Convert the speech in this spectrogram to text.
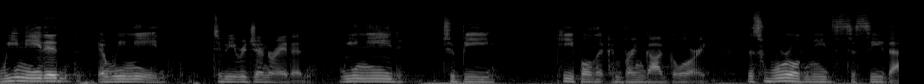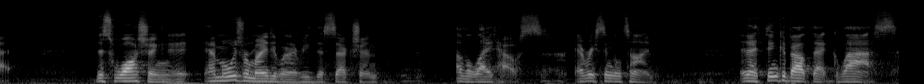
we needed and we need to be regenerated. We need to be people that can bring God glory. This world needs to see that. This washing, it, I'm always reminded when I read this section of a lighthouse every single time. And I think about that glass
